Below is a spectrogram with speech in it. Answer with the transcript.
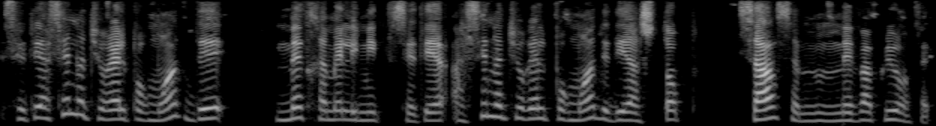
c'était assez naturel pour moi de mettre mes limites. C'était assez naturel pour moi de dire stop. Ça, ça ne me va plus en fait.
